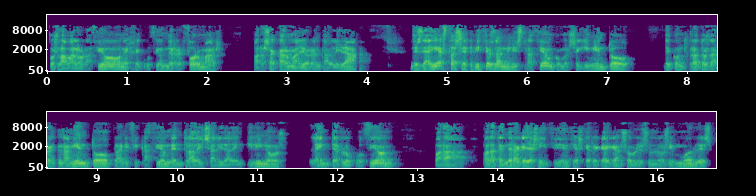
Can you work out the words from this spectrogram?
Pues la valoración, ejecución de reformas para sacar mayor rentabilidad. Desde ahí hasta servicios de administración, como el seguimiento de contratos de arrendamiento, planificación de entrada y salida de inquilinos, la interlocución para, para atender aquellas incidencias que recaigan sobre los inmuebles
